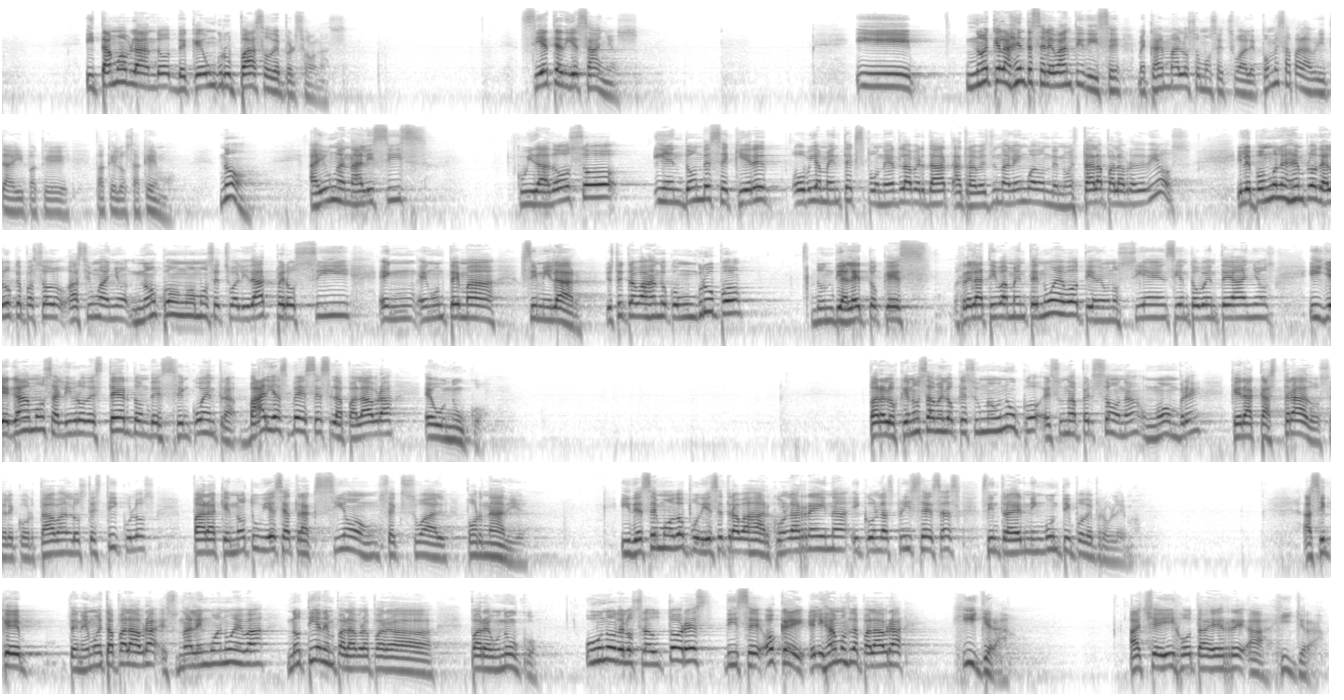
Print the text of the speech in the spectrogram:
Y estamos hablando de que un grupazo de personas. 7 a 10 años. Y no es que la gente se levante y dice, me caen mal los homosexuales, ponme esa palabrita ahí para que, para que lo saquemos. No, hay un análisis cuidadoso y en donde se quiere obviamente exponer la verdad a través de una lengua donde no está la palabra de Dios. Y le pongo el ejemplo de algo que pasó hace un año, no con homosexualidad, pero sí en, en un tema similar. Yo estoy trabajando con un grupo de un dialecto que es relativamente nuevo, tiene unos 100, 120 años, y llegamos al libro de Esther donde se encuentra varias veces la palabra eunuco. Para los que no saben lo que es un eunuco, es una persona, un hombre, que era castrado, se le cortaban los testículos para que no tuviese atracción sexual por nadie. Y de ese modo pudiese trabajar con la reina y con las princesas sin traer ningún tipo de problema. Así que tenemos esta palabra, es una lengua nueva, no tienen palabra para, para eunuco. Uno de los traductores dice, ok, elijamos la palabra hijra. H-I-J-R-A, hijra.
